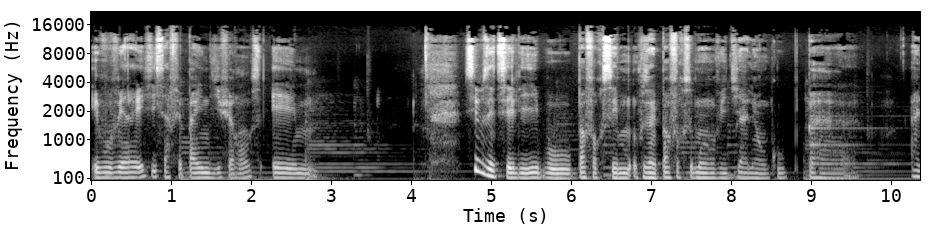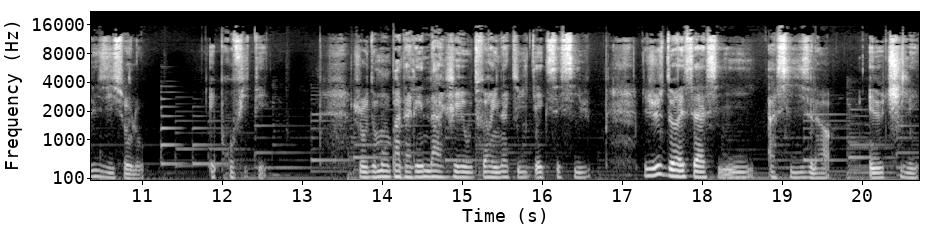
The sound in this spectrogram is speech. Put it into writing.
Et vous verrez si ça fait pas une différence. Et si vous êtes célib ou pas forcément, vous n'avez pas forcément envie d'y aller en couple, bah, allez-y solo et profitez. Je vous demande pas d'aller nager ou de faire une activité excessive, juste de rester assis, assise là et de chiller,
